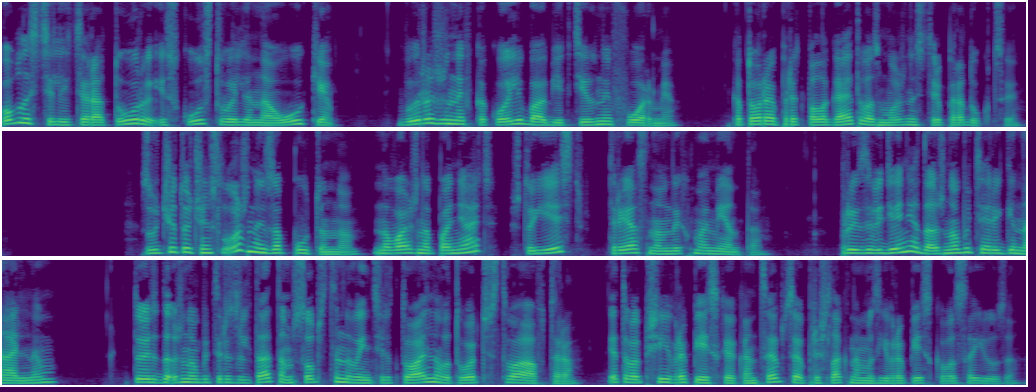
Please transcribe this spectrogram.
в области литературы, искусства или науки, выраженный в какой-либо объективной форме, которая предполагает возможность репродукции. Звучит очень сложно и запутанно, но важно понять, что есть три основных момента. Произведение должно быть оригинальным, то есть должно быть результатом собственного интеллектуального творчества автора. Это вообще европейская концепция, пришла к нам из Европейского Союза.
